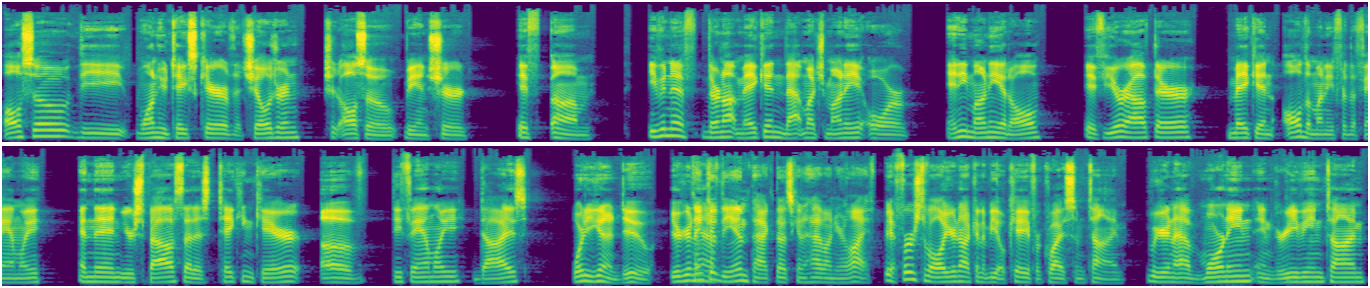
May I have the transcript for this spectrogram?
also the one who takes care of the children should also be insured. If um even if they're not making that much money or any money at all, if you're out there making all the money for the family and then your spouse that is taking care of the family dies, what are you going to do? You're going to Think have of the impact that's going to have on your life. yeah, first of all, you're not going to be okay for quite some time. We're going to have mourning and grieving time.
